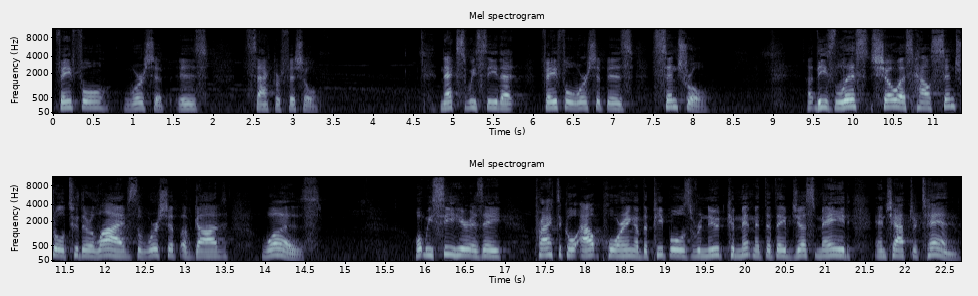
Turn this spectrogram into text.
faithful worship is sacrificial. Next, we see that faithful worship is central. Uh, these lists show us how central to their lives the worship of God was. What we see here is a practical outpouring of the people's renewed commitment that they've just made in chapter 10.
